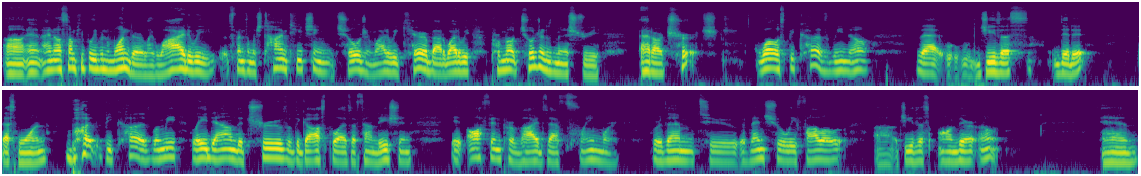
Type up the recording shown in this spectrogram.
Uh, and I know some people even wonder, like, why do we spend so much time teaching children? Why do we care about it? Why do we promote children's ministry at our church? Well, it's because we know that Jesus did it. That's one. But because when we lay down the truths of the gospel as a foundation, it often provides that framework for them to eventually follow uh, Jesus on their own. And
